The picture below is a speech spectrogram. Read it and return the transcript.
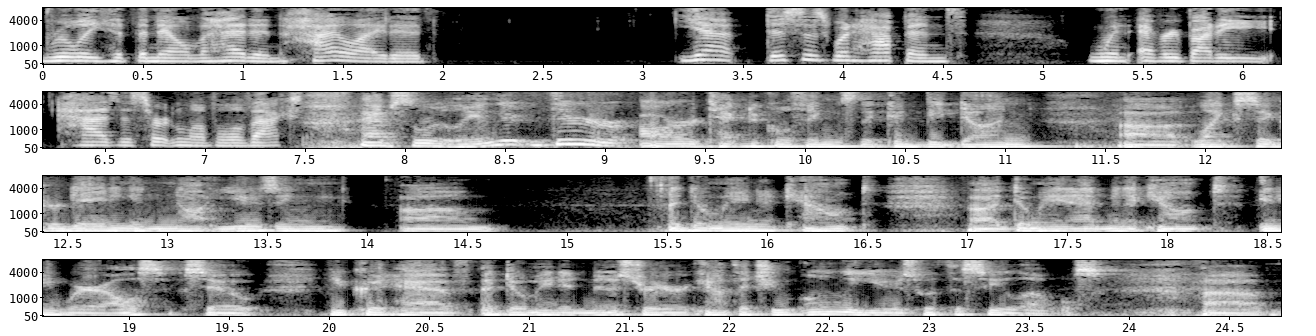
really hit the nail on the head and highlighted, yeah, this is what happens when everybody has a certain level of access. Absolutely, and there there are technical things that could be done, uh, like segregating and not using um, a domain account, uh, domain admin account anywhere else. So you could have a domain administrator account that you only use with the C levels. Uh,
